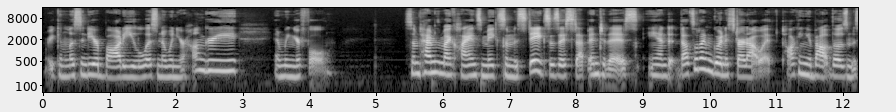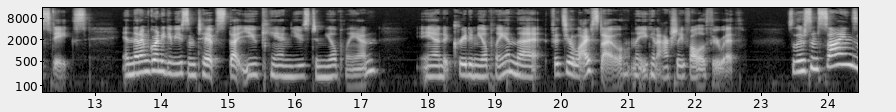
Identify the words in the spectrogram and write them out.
where you can listen to your body, listen to when you're hungry and when you're full. Sometimes my clients make some mistakes as I step into this, and that's what I'm going to start out with talking about those mistakes. And then I'm going to give you some tips that you can use to meal plan and create a meal plan that fits your lifestyle and that you can actually follow through with. So there's some signs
